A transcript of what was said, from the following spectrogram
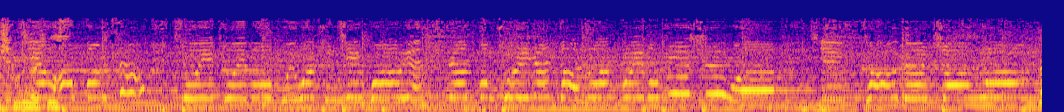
骄傲放纵吹吹不毁我任风吹任它乱不灭是我尽头的望大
